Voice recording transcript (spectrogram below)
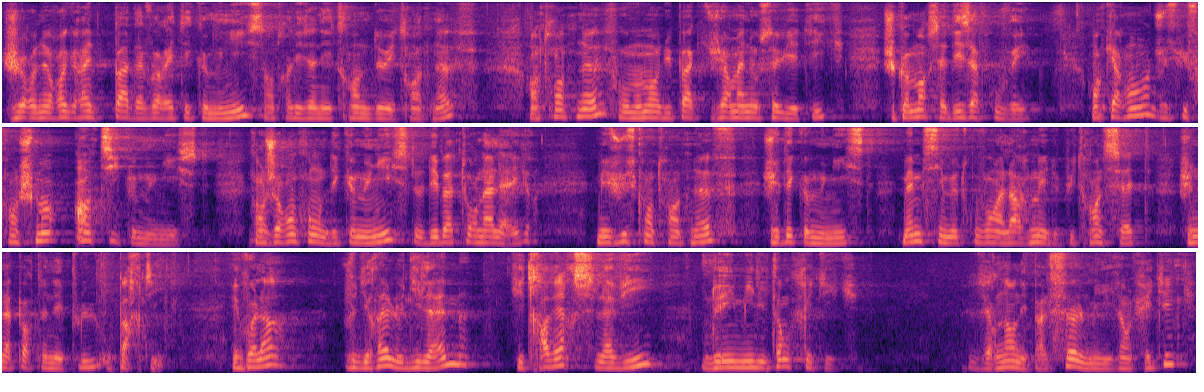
Je ne regrette pas d'avoir été communiste entre les années 32 et 39. En 39, au moment du pacte germano-soviétique, je commence à désapprouver. En 40, je suis franchement anticommuniste. Quand je rencontre des communistes, le débat tourne à mais jusqu'en 39, j'étais communiste, même si me trouvant à l'armée depuis 37, je n'appartenais plus au parti. Et voilà, je dirais, le dilemme qui traverse la vie des militants critiques. Vernon n'est pas le seul militant critique,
